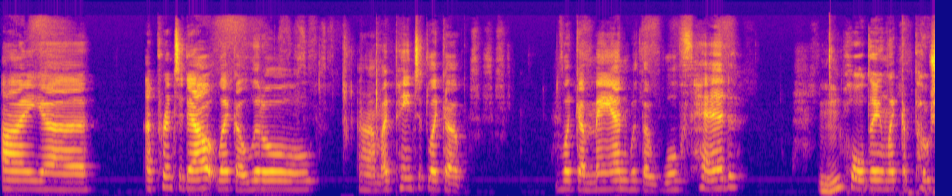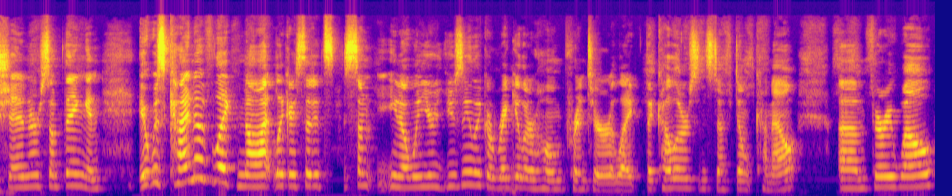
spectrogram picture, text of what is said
i uh, i printed out like a little um, i painted like a like a man with a wolf head Mhm. holding like a potion or something and it was kind of like not like i said it's some you know when you're using like a regular home printer like the colors and stuff don't come out um, very well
